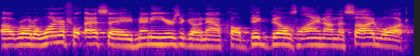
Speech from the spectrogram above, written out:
uh, wrote a wonderful essay many years ago now called Big Bills Lying on the Sidewalk.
